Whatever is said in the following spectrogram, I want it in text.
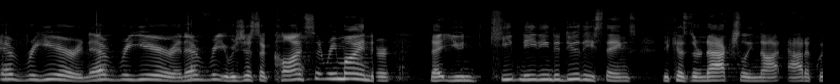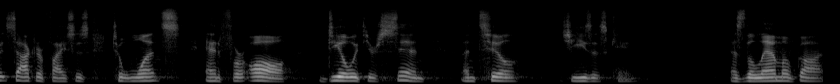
every year and every year and every, it was just a constant reminder that you keep needing to do these things because they're actually not adequate sacrifices to once and for all deal with your sin until Jesus came as the Lamb of God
